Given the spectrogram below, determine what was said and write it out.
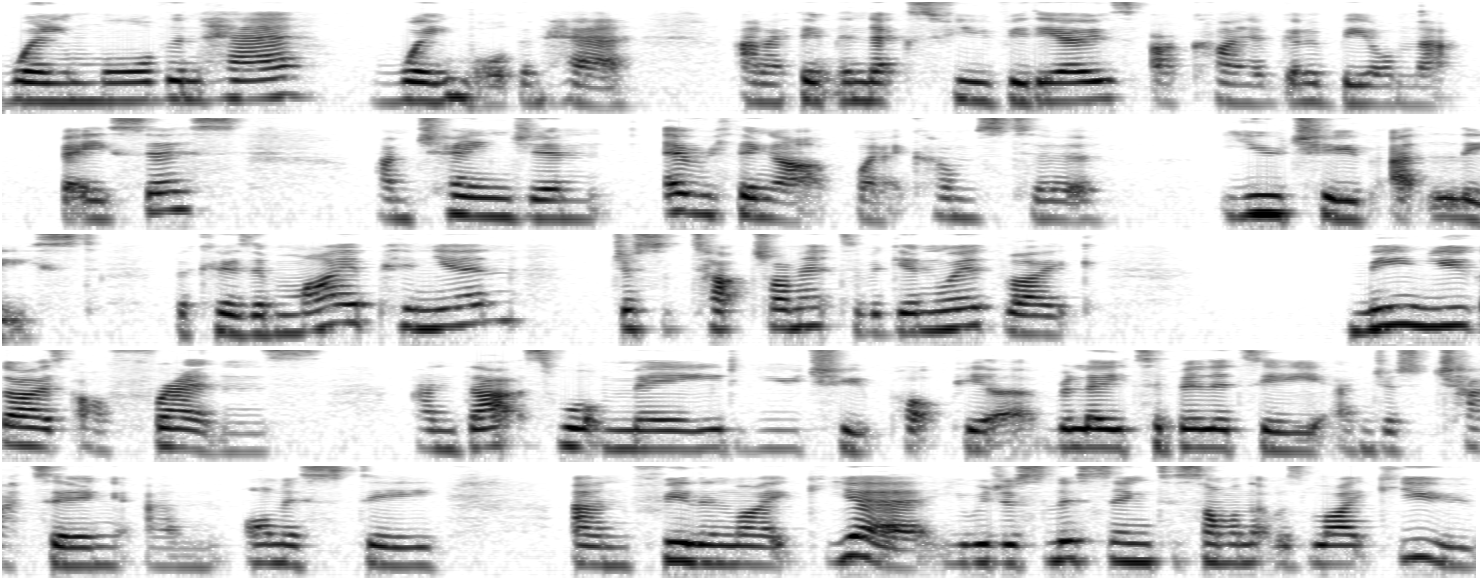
way more than hair, way more than hair. And I think the next few videos are kind of going to be on that basis. I'm changing everything up when it comes to YouTube at least because in my opinion just to touch on it to begin with like me and you guys are friends and that's what made YouTube popular. Relatability and just chatting and honesty and feeling like yeah you were just listening to someone that was like you.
